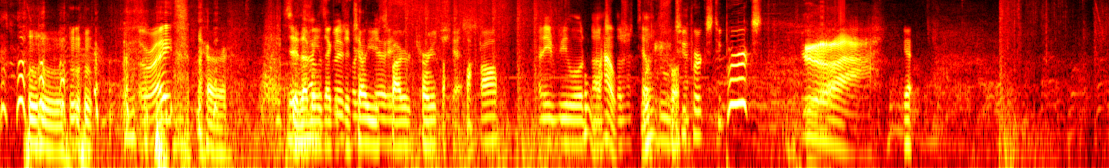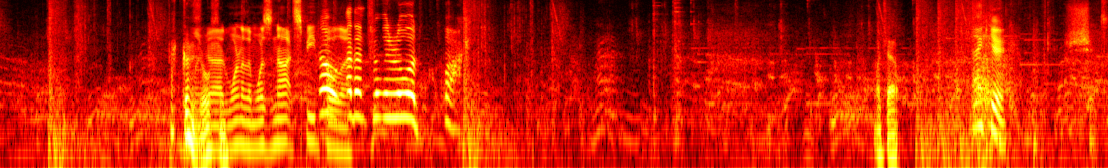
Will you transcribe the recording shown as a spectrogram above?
Alright? Her. So Yeah, that that means I get to tell you. Spider, turn it the Shit. fuck off. I need to reload. Oh, now. wow. A tele- Look Ooh, two perks, two perks! Yeah. Yeah. That gun's Oh my god, one of them was not speed No, cola. I didn't fully reload. Fuck. Watch out. Thank you. Shit.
